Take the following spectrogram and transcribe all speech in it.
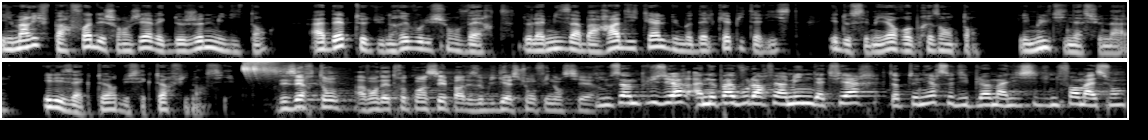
Il m'arrive parfois d'échanger avec de jeunes militants adeptes d'une révolution verte, de la mise à bas radicale du modèle capitaliste et de ses meilleurs représentants, les multinationales, et les acteurs du secteur financier. Désertons avant d'être coincés par des obligations financières. Nous sommes plusieurs à ne pas vouloir faire mine d'être fiers d'obtenir ce diplôme à l'issue d'une formation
